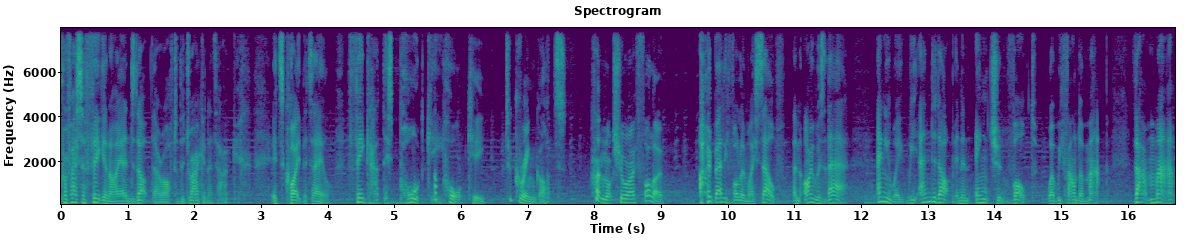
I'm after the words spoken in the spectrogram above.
Professor Fig and I ended up there after the dragon attack. It's quite the tale. Fig had this port key. A port key? To Gringotts? I'm not sure I follow. I barely follow myself, and I was there. Anyway, we ended up in an ancient vault where we found a map. That map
